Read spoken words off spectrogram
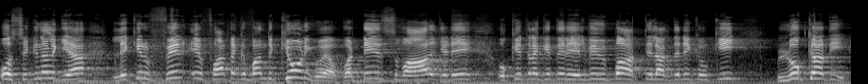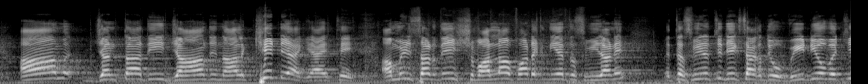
ਉਹ ਸਿਗਨਲ ਗਿਆ, ਲੇਕਿਨ ਫਿਰ ਇਹ ਫਾਟਕ ਬੰਦ ਕਿਉਂ ਨਹੀਂ ਹੋਇਆ? ਵੱਡੇ ਸਵਾਲ ਜਿਹੜੇ ਉਹ ਕਿਤੇ ਨਾ ਕਿਤੇ ਰੇਲਵੇ ਵਿਭਾਗ ਤੇ ਲੱਗਦੇ ਨੇ, ਕਿਉਂਕਿ ਲੋਕਾਂ ਦੀ, ਆਮ ਜਨਤਾ ਦੀ ਜਾਨ ਦੇ ਨਾਲ ਖੇਡਿਆ ਗਿਆ ਇੱਥੇ। ਅੰਮ੍ਰਿਤਸਰ ਦੇ ਸ਼ਵਾਲਾ ਫਾਟਕ ਦੀਆਂ ਤਸਵੀਰਾਂ ਨੇ। ਤਸਵੀਰਾਂ ਤਸਵੀਰ 'ਚ ਦੇਖ ਸਕਦੇ ਹੋ। ਵੀਡੀਓ ਵਿੱਚ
